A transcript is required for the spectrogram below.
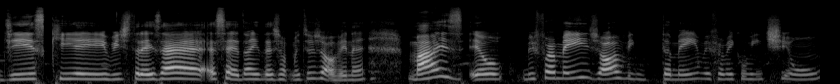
diz que 23 é, é cedo ainda, é muito jovem, né? Mas eu me formei jovem também, me formei com 21.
